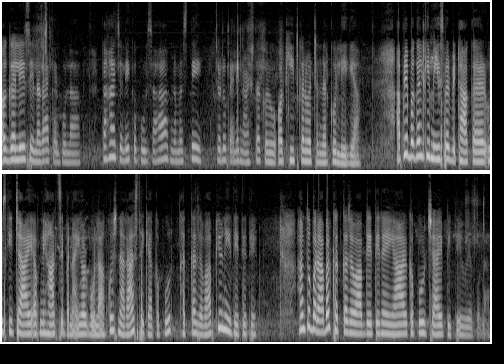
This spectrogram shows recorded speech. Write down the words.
और गले से लगा कर बोला कहाँ चले कपूर साहब? नमस्ते। चलो पहले नाश्ता करो और खींच कर वह चंदर को ले गया। अपने बगल की मेज़ पर बिठाकर उसकी चाय अपने हाथ से बनाई और बोला, कुछ नाराज़ थे क्या कपूर? खत का जवाब क्यों नहीं देते थे? हम तो बराबर खत का जवाब देते रहे यार, कपूर चाय पीते हुए बोला।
